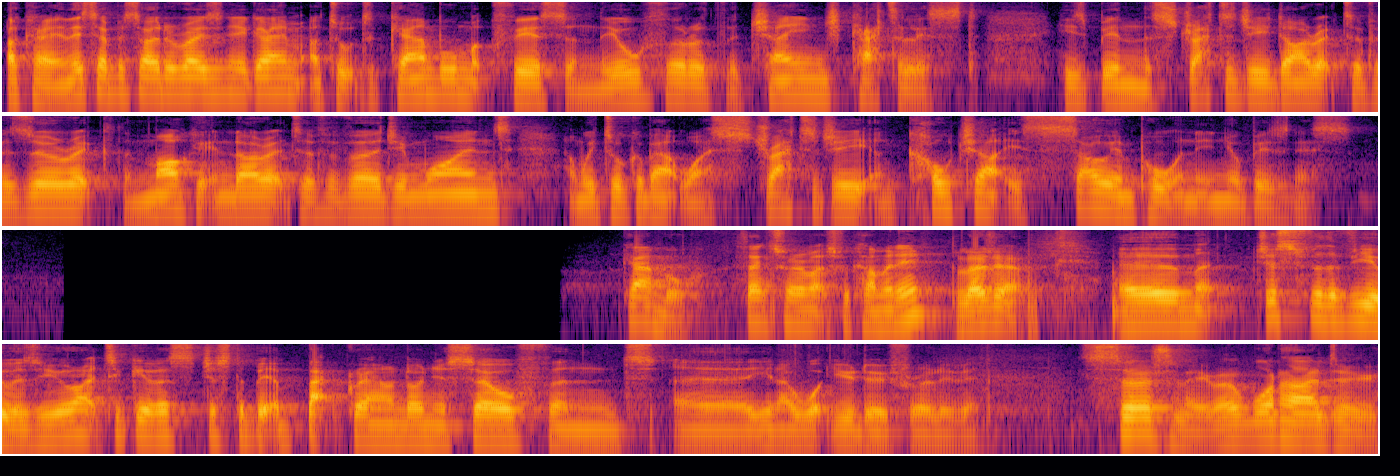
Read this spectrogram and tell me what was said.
Okay, in this episode of Raising Your Game, I talked to Campbell Macpherson, the author of The Change Catalyst. He's been the strategy director for Zurich, the marketing director for Virgin Wines, and we talk about why strategy and culture is so important in your business. Campbell, thanks very much for coming in. Pleasure. Um, just for the viewers, are you all right to give us just a bit of background on yourself and uh, you know what you do for a living? Certainly. Well, what I do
